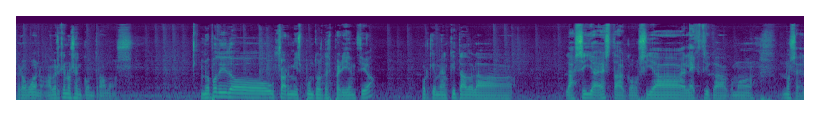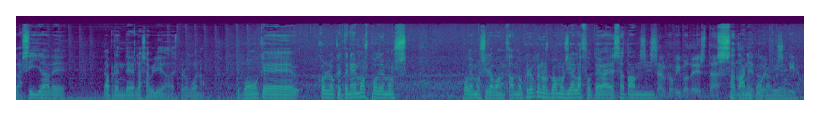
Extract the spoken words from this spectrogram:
Pero bueno, a ver qué nos encontramos. No he podido usar mis puntos de experiencia, porque me han quitado la, la silla esta, como silla eléctrica, como, no sé, la silla de, de aprender las habilidades. Pero bueno, supongo que con lo que tenemos podremos podemos ir avanzando. Creo que nos vamos ya a la azotea esa tan Si salgo vivo de esta, satánica no que subir a un.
